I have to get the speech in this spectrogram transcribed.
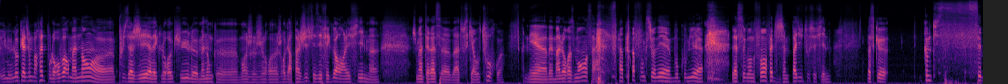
le- l'occasion parfaite pour le revoir maintenant, euh, plus âgé, avec le recul. euh, maintenant que moi, je, je, re- je regarde pas juste les effets gore dans les films. euh, je m'intéresse euh, bah, à tout ce qu'il y a autour, quoi. Mais euh, bah, malheureusement, ça n'a pas fonctionné beaucoup mieux la, la seconde fois. En fait, j'aime pas du tout ce film. Parce que, comme tu. C'est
